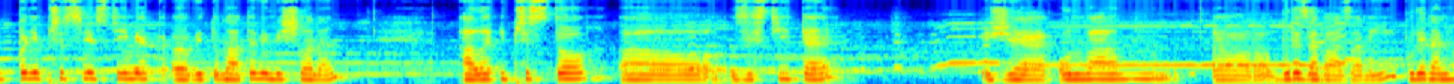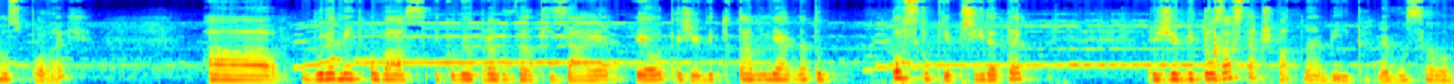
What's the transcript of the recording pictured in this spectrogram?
úplně přesně s tím, jak uh, vy to máte vymyšlené, ale i přesto uh, zjistíte, že on vám uh, bude zavázaný, bude na něho spolech a bude mít o vás jakoby opravdu velký zájem, jo, takže vy to tam nějak na to postupně přijdete, že by to zas tak špatné být nemuselo.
